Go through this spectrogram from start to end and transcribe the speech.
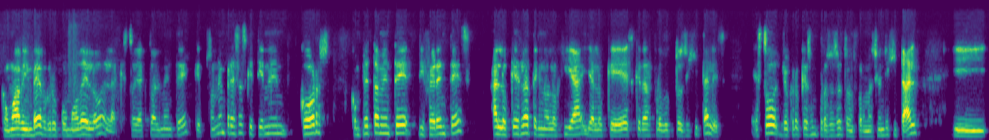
como Avinbev, Grupo Modelo, en la que estoy actualmente, que son empresas que tienen cores completamente diferentes a lo que es la tecnología y a lo que es crear productos digitales. Esto yo creo que es un proceso de transformación digital y,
